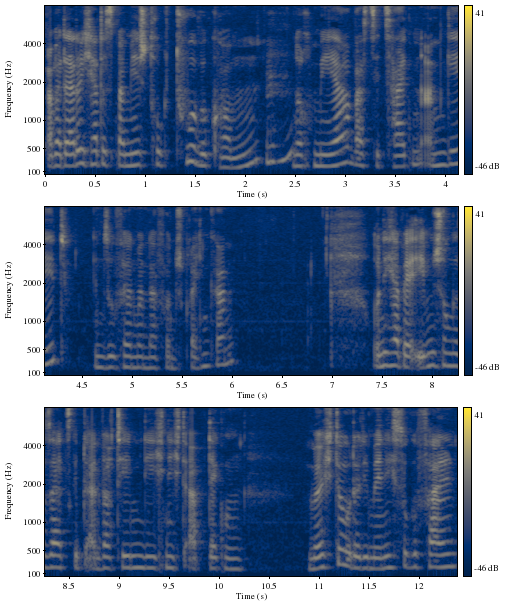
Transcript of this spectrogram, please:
Aber dadurch hat es bei mir Struktur bekommen, noch mehr, was die Zeiten angeht, insofern man davon sprechen kann. Und ich habe ja eben schon gesagt, es gibt einfach Themen, die ich nicht abdecken möchte oder die mir nicht so gefallen.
